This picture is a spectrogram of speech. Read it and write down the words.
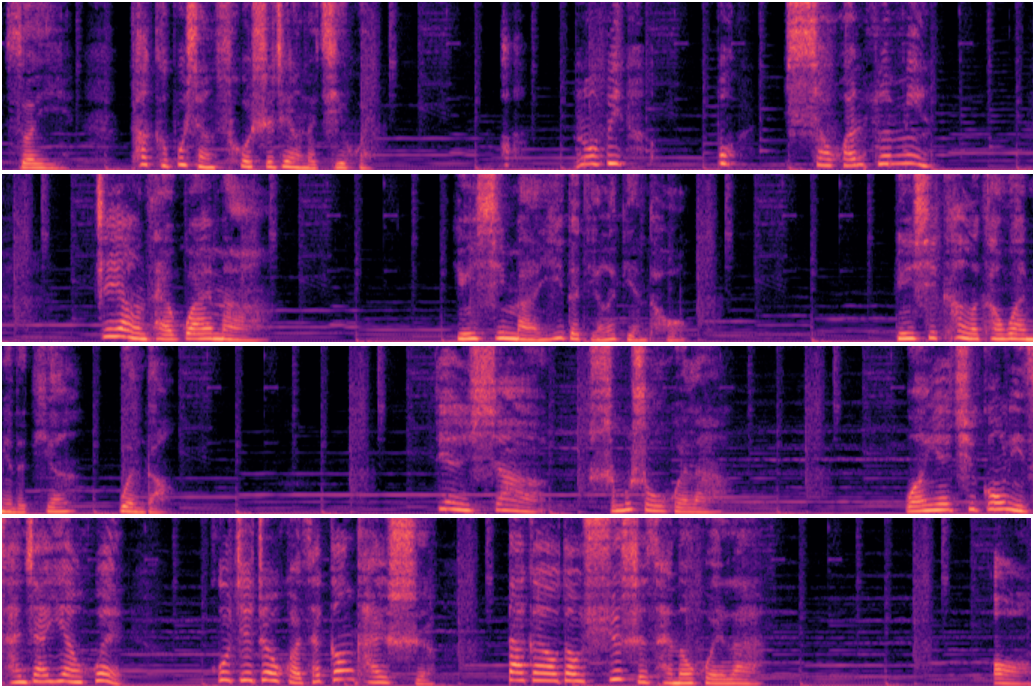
所以他可不想错失这样的机会。哦，奴婢。小环遵命，这样才乖嘛。云溪满意的点了点头。云溪看了看外面的天，问道：“殿下什么时候回来？”王爷去宫里参加宴会，估计这会儿才刚开始，大概要到戌时才能回来。哦，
